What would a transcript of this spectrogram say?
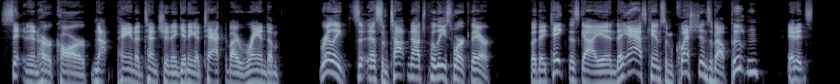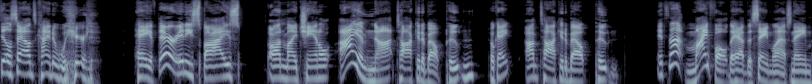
Sitting in her car, not paying attention and getting attacked by random. Really, that's some top notch police work there. But they take this guy in, they ask him some questions about Putin, and it still sounds kind of weird. hey, if there are any spies on my channel, I am not talking about Putin, okay? I'm talking about Putin. It's not my fault they have the same last name.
